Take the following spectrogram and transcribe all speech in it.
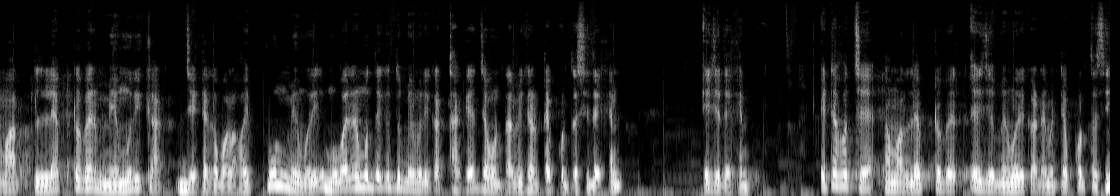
আমার ল্যাপটপের মেমোরি কার্ড যেটাকে বলা হয় পুন মেমোরি মোবাইলের মধ্যে কিন্তু মেমোরি কার্ড থাকে, যেমনটা আমি এখানে ট্যাপ করতেছি, দেখেন। এই যে দেখেন। এটা হচ্ছে আমার ল্যাপটপের এই যে মেমোরি কার্ড আমি ট্যাপ করতেছি।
